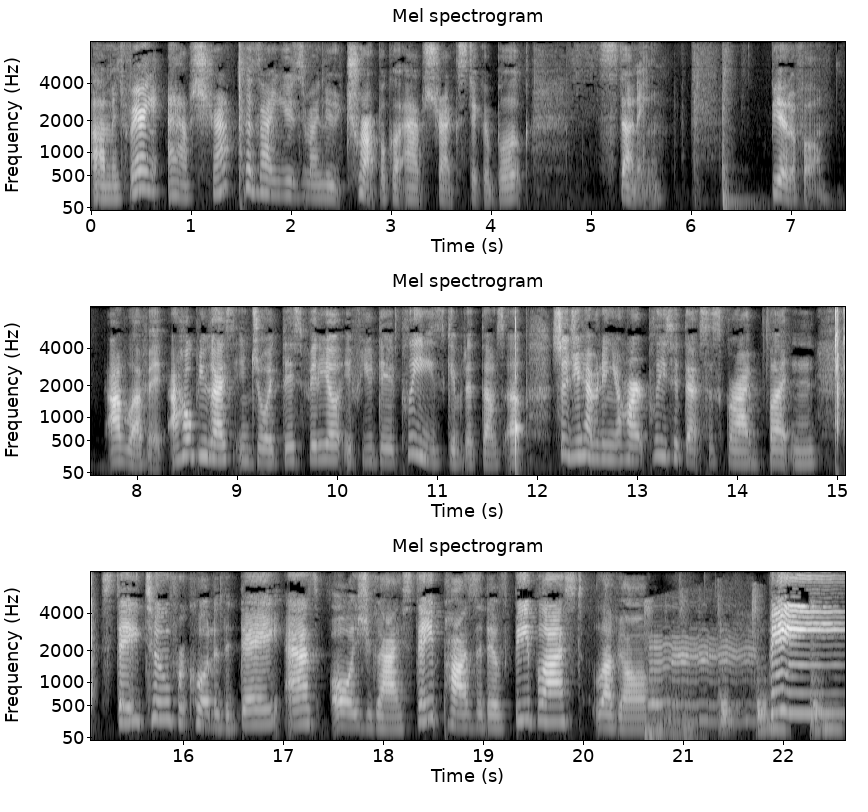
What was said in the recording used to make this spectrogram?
Um, it's very abstract because I used my new Tropical Abstract sticker book. Stunning. Beautiful. I love it. I hope you guys enjoyed this video. If you did, please give it a thumbs up. Should you have it in your heart, please hit that subscribe button. Stay tuned for quote of the day. As always, you guys, stay positive. Be blessed. Love y'all. Peace.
